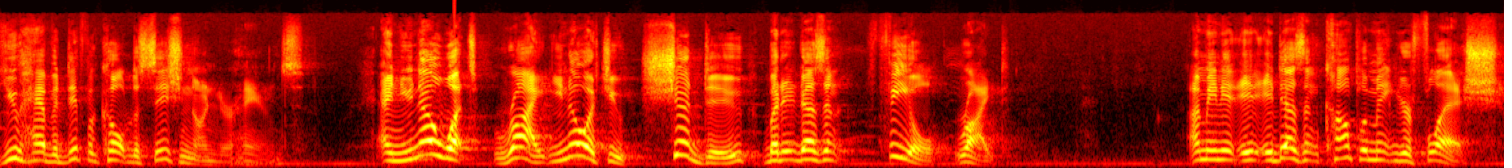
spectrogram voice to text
you have a difficult decision on your hands. And you know what's right, you know what you should do, but it doesn't feel right. I mean, it, it doesn't complement your flesh.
